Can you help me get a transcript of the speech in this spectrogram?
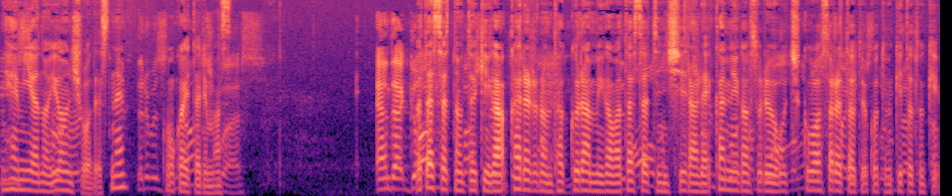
ネヘミヤの4章ですねこう書いてあります。私たちの敵が彼らの企みが私たちに強いられ神がそれを打ち壊されたということを聞いた時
